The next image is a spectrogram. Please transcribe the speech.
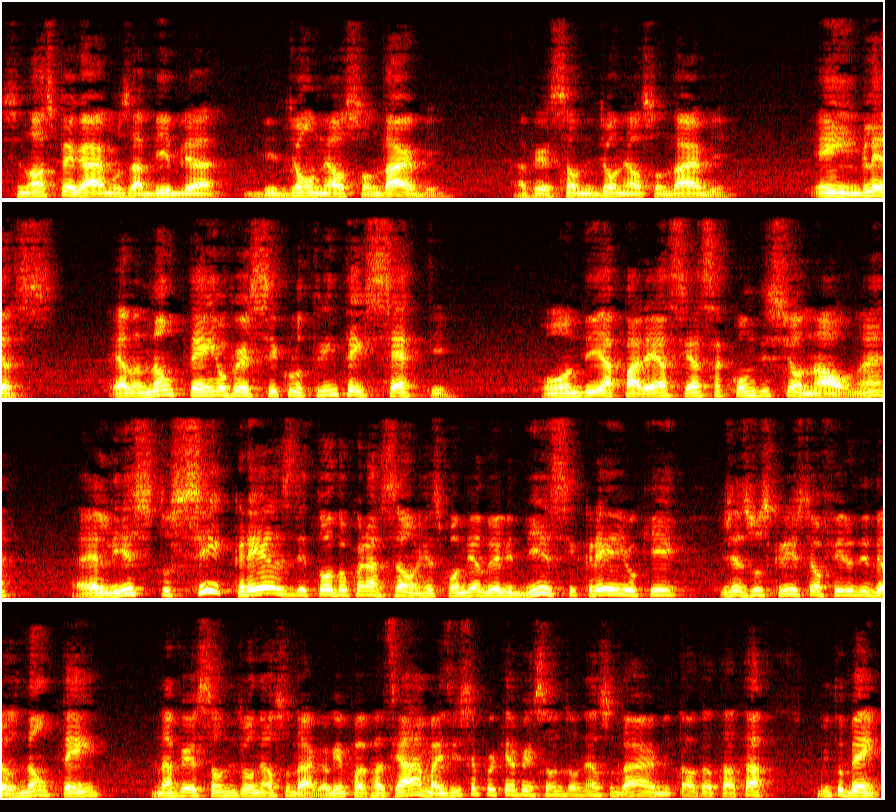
Se nós pegarmos a Bíblia de John Nelson Darby, a versão de John Nelson Darby em inglês, ela não tem o versículo 37, onde aparece essa condicional, né? É lícito se crês de todo o coração. Respondendo ele, disse, creio que Jesus Cristo é o Filho de Deus. Não tem na versão de John Nelson Darby. Alguém pode falar assim, ah, mas isso é porque é a versão de John Nelson Darby, tal, tal, tal, tal. Muito bem.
